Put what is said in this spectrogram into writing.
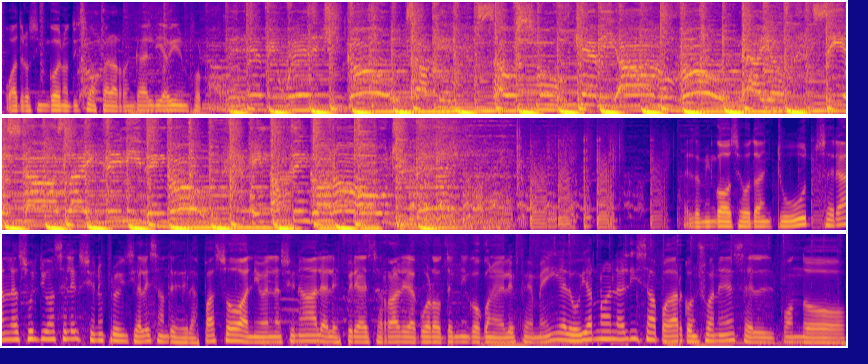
4 o 5 noticias para arrancar el día bien informado. El domingo se vota en Chubut. Serán las últimas elecciones provinciales antes de las PASO a nivel nacional. A la espera de cerrar el acuerdo técnico con el FMI, el gobierno analiza pagar con yuanes el fondo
